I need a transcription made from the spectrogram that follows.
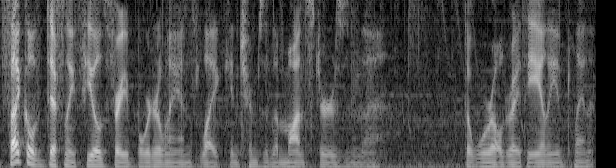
Cycle definitely feels very Borderlands-like in terms of the monsters and the the world, right? The alien planet.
